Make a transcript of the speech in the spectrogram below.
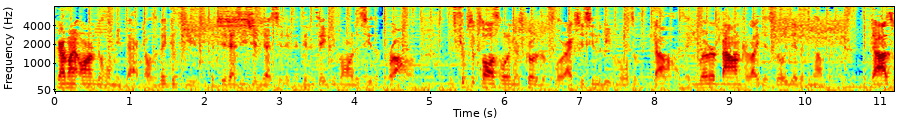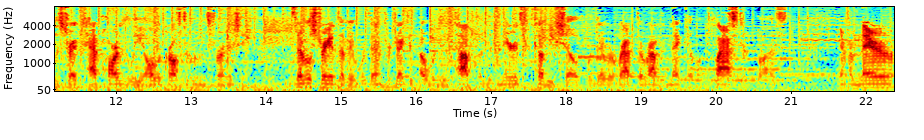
Grab my arm to hold me back. I was a bit confused, but did as he suggested, and it didn't take me long to see the problem. The strips of cloth holding this girl to the floor actually seemed to be rolls of gauze, and whoever bound her like this really did a number. The gauze was stretched haphazardly all across the room's furnishing. Several strands of it were then projected upward to the top of the nearest cubby shelf, where they were wrapped around the neck of a plaster bust. And from there,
